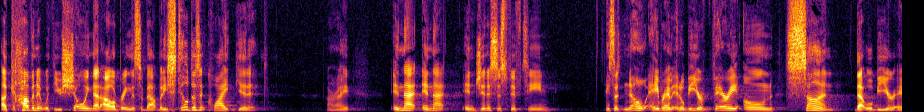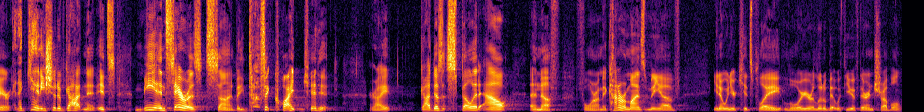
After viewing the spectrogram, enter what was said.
a covenant with you, showing that I will bring this about. But he still doesn't quite get it. All right? In that, in that in Genesis 15, he says, No, Abraham, it'll be your very own son that will be your heir. And again, he should have gotten it. It's me and Sarah's son, but he doesn't quite get it, right? God doesn't spell it out enough for him. It kind of reminds me of, you know, when your kids play lawyer a little bit with you if they're in trouble.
